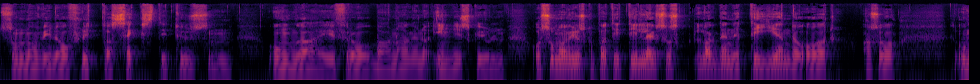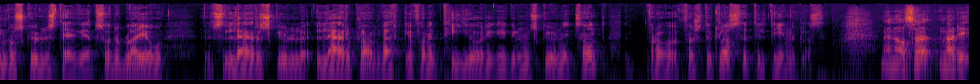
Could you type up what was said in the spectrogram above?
som når vi da flytta 60 000 unger fra barnehagen og inn i skolen. Og så må vi huske på at i tillegg så lagde en et tiende år, altså ungdomsskolesteget. Så det ble jo læreplanverket for den tiårige grunnskolen. ikke sant? Fra første klasse til tiende klasse. Men altså, når det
